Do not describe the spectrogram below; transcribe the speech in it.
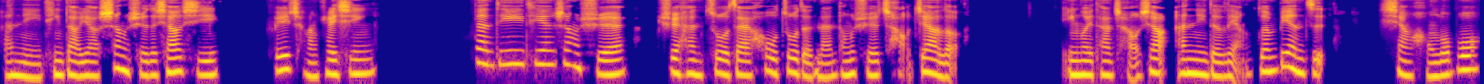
安妮听到要上学的消息，非常开心。但第一天上学，却和坐在后座的男同学吵架了，因为他嘲笑安妮的两根辫子像红萝卜。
